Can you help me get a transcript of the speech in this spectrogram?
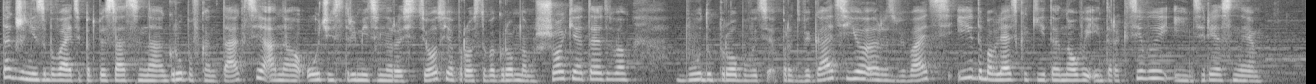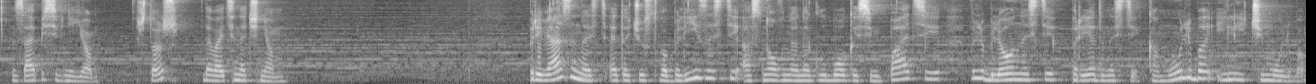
Также не забывайте подписаться на группу ВКонтакте, она очень стремительно растет, я просто в огромном шоке от этого. Буду пробовать продвигать ее, развивать и добавлять какие-то новые интерактивы и интересные записи в нее. Что ж, давайте начнем. Привязанность – это чувство близости, основанное на глубокой симпатии, влюбленности, преданности кому-либо или чему-либо.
